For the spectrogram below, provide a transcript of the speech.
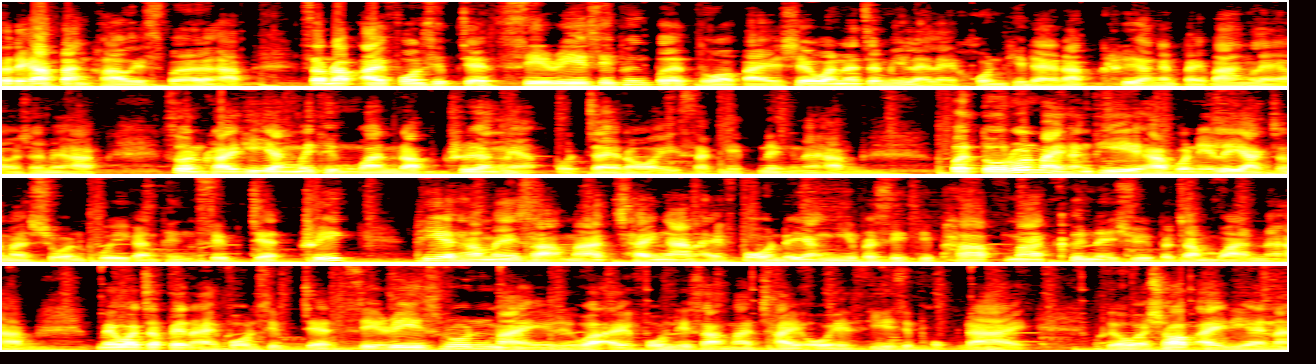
วัสดีครับต่าง Cloud Whisper ครับสำหรับ iPhone 17 Series ที่เพิ่งเปิดตัวไป เชื่อว่าน่าจะมีหลาย ๆ คนที่ได้รับเครื่องกันไปบ้างแล้วใช่ไหมครับ ส่วนใครที่ยังไม่ถึงวันรับเครื่องเนี่ยอดใจรออีกสักนิดหนึ่งนะครับ เปิดตัวรุ่นใหม่ทั้งทีครับ วันนี้เลยอยากจะมาชวนคุยกันถึง 17 ทริคที่จะทำให้สามารถใช้งาน iPhone ได้อย่างมีประสิทธิภาพมากขึ้นในชีวิตประจำวันนะครับ ไม่ว่าจะเป็น iPhone 17 Series รุ่นใหม่ หรือว่า iPhone ที่สามารถใช้ OS 26 ได้ เผื่อว่าชอบไอเดียไหน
